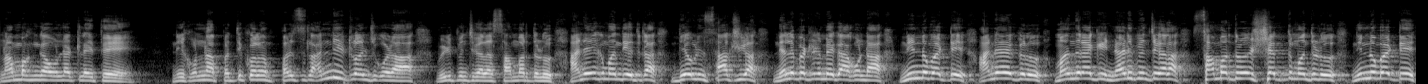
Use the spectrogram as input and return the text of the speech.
నమ్మకంగా ఉన్నట్లయితే నీకున్న ప్రతికూల పరిస్థితులు అన్నింటిలోంచి కూడా విడిపించగల సమర్థుడు. అనేక మంది ఎదుట దేవుడిని సాక్షిగా నిలబెట్టడమే కాకుండా నిన్ను బట్టి అనేకులు మందిరానికి నడిపించగల సమర్థుడు శక్తిమంతుడు. నిన్ను బట్టి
